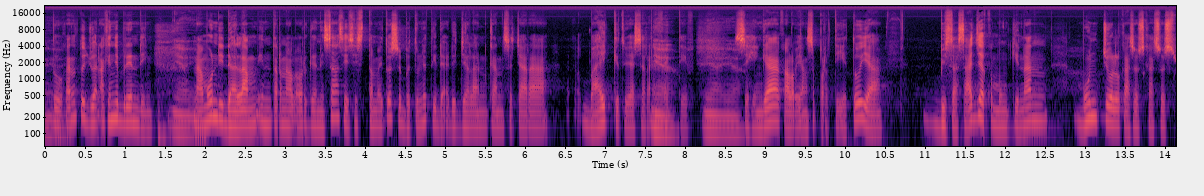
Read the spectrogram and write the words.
iya, karena tujuan akhirnya branding. iya, iya. Namun di dalam internal organisasi sistem itu sebetulnya tidak dijalankan secara baik gitu ya secara Iya, efektif. Iya, iya. Sehingga kalau yang seperti itu ya bisa saja kemungkinan muncul kasus-kasus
